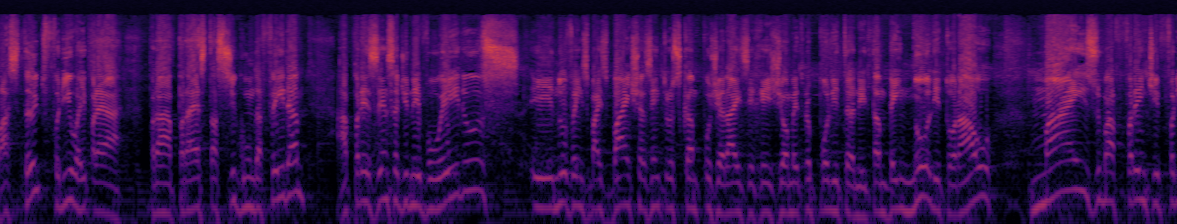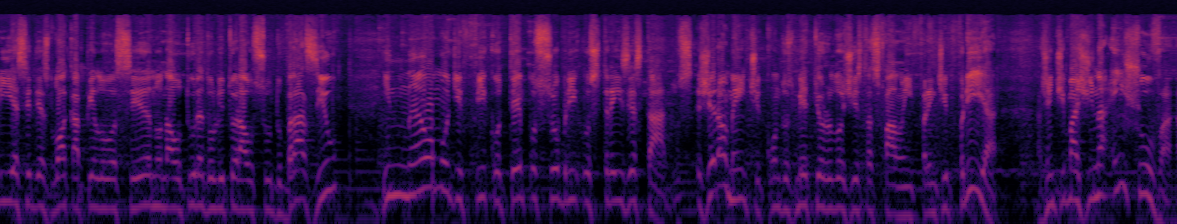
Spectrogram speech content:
Bastante frio aí para esta segunda-feira. A presença de nevoeiros e nuvens mais baixas entre os Campos Gerais e região metropolitana e também no litoral. Mais uma frente fria se desloca pelo oceano na altura do litoral sul do Brasil e não modifica o tempo sobre os três estados. Geralmente, quando os meteorologistas falam em frente fria, a gente imagina em chuva,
